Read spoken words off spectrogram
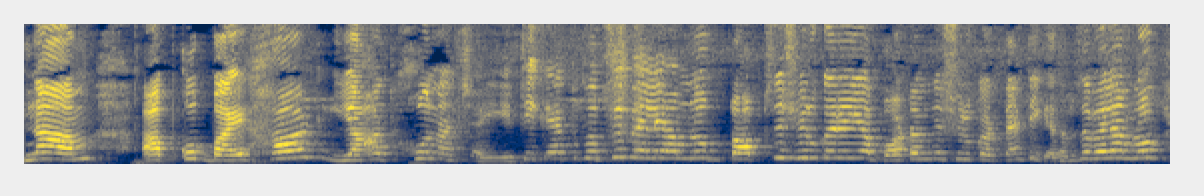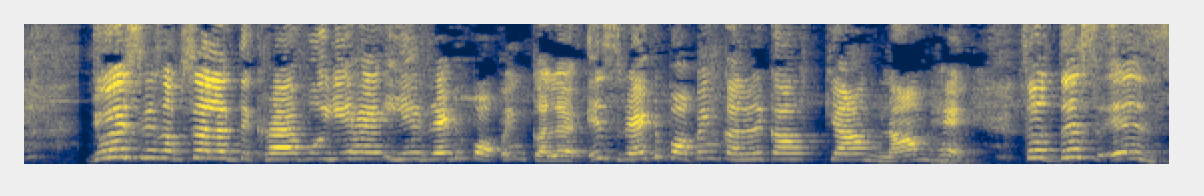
नाम आपको बाय हार्ट याद होना चाहिए, ठीक है? तो सबसे पहले हम लोग टॉप से शुरू करें या बॉटम से शुरू करते हैं, ठीक है? सबसे पहले हम लोग, जो इसमें सबसे अलग दिख रहा है, वो ये है, ये रेड पॉपिंग कलर इस रेड पॉपिंग कलर का क्या नाम है? So this is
